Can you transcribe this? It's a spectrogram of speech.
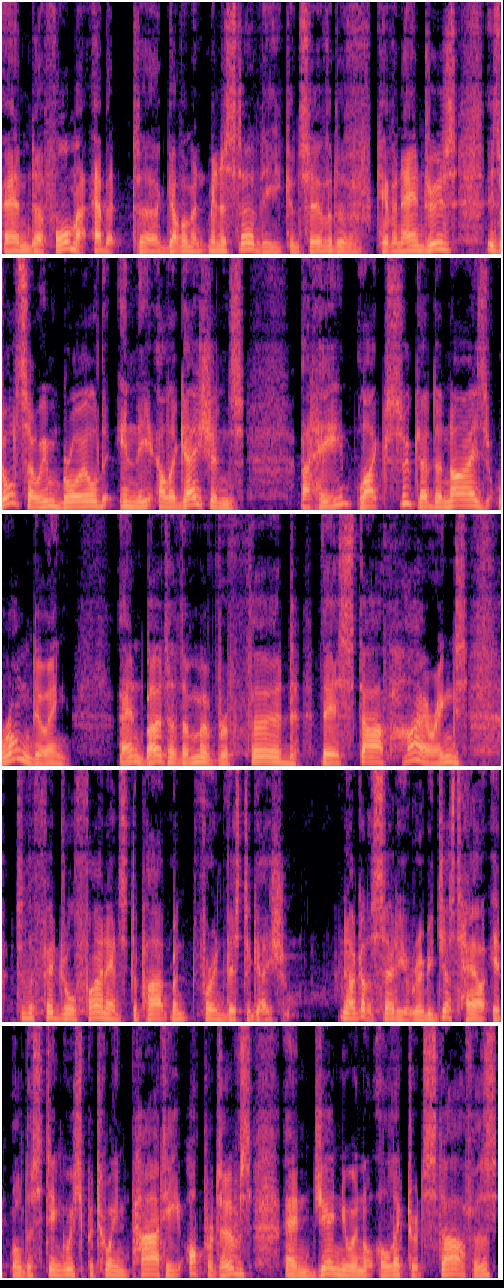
And uh, former Abbott uh, government minister, the Conservative Kevin Andrews, is also embroiled in the allegations. But he, like Sukkar, denies wrongdoing. And both of them have referred their staff hirings to the Federal Finance Department for investigation. Now, I've got to say to you, Ruby, just how it will distinguish between party operatives and genuine electorate staffers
